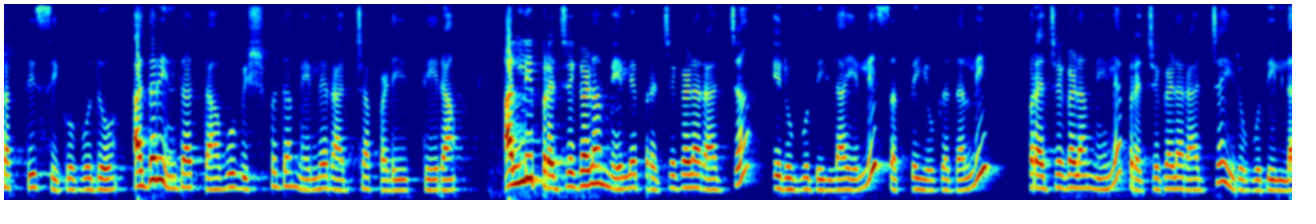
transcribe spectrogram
ಶಕ್ತಿ ಸಿಗುವುದು. ಅದರಿಂದ ತಾವು ವಿಶ್ವದ ಮೇಲೆ ರಾಜ್ಯ ಪಡೆಯುತ್ತೀರಾ? ಅಲ್ಲಿ ಪ್ರಜೆಗಳ ಮೇಲೆ ಪ್ರಜೆಗಳ ರಾಜ್ಯ ಇರುವುದಿಲ್ಲ. ಎಲ್ಲಿ? ಸತ್ಯಯುಗದಲ್ಲಿ ಪ್ರಜೆಗಳ ಮೇಲೆ ಪ್ರಜೆಗಳ ರಾಜ್ಯ ಇರುವುದಿಲ್ಲ.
